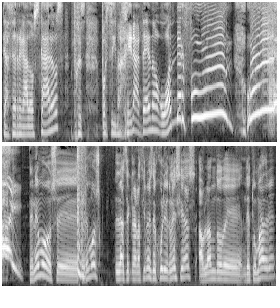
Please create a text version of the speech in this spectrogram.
te hace regalos caros, pues, pues imagínate, ¿no? ¡Wonderful! ¡Ul! Tenemos, eh, tenemos las declaraciones de Julio Iglesias hablando de, de tu madre.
